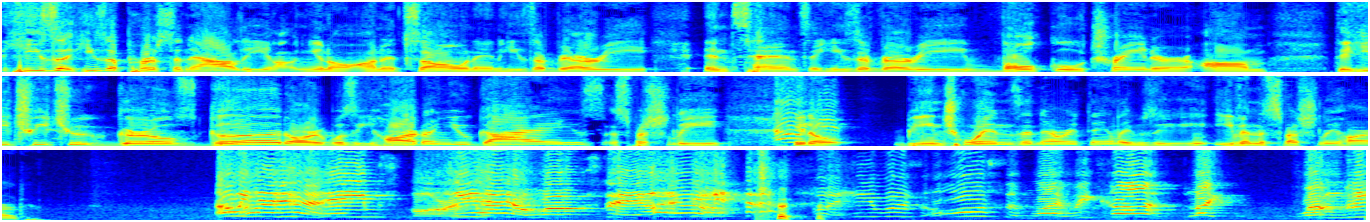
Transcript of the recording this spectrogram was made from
he's a he's a personality, on you know, on its own, and he's a very intense and he's a very vocal trainer. Um, did he treat you girls good, or was he hard on you guys, especially you know being twins and everything? Like, was he even especially hard? oh, we had names for us, He which had- I won't say. on here. but he was awesome. Like we can't like when we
